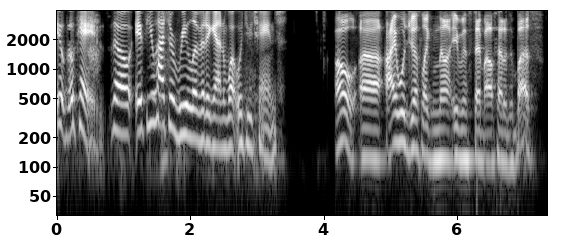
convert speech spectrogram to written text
Ew, okay, so if you had to relive it again, what would you change? Oh, uh, I would just like not even step outside of the bus.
